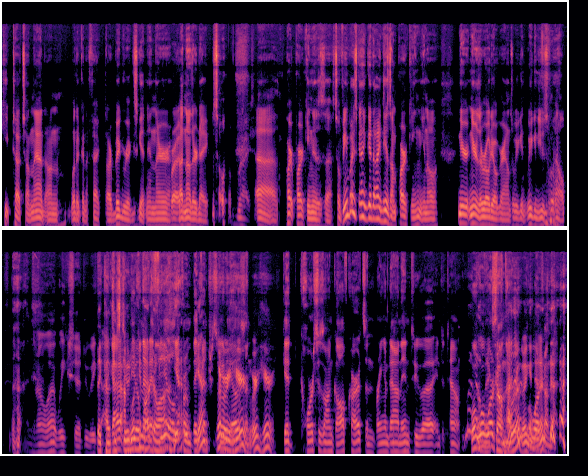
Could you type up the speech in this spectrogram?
keep touch on that on what it can affect our big rigs getting in there Right. another day. So, Right. uh park parking is uh, so if anybody's got good ideas on parking you know near near the rodeo grounds we can we can use some help You know what? We should. We, Big I Country got, I'm looking at a parking lot. field from Big Country so we're here and we're here get horses on golf carts and bring them down into uh, into town. Might We'll, we'll work on that. work. We We'll can work on that.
